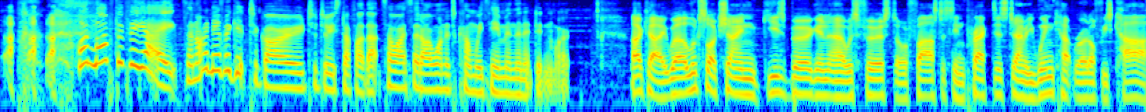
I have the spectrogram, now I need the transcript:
I love the V8s, and I never get to go to do stuff like that. So I said I wanted to come with him, and then it didn't work. Okay, well, it looks like Shane Gisbergen uh, was first or fastest in practice. Jamie Whincup rode off his car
